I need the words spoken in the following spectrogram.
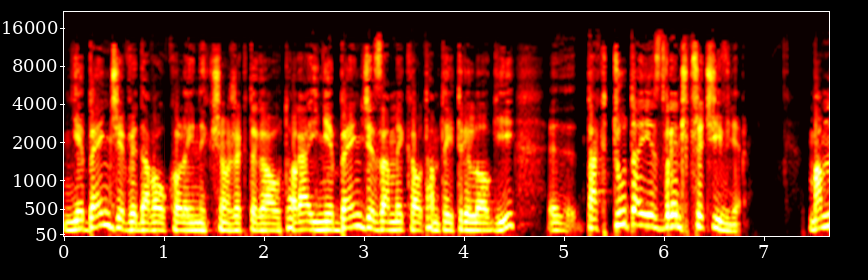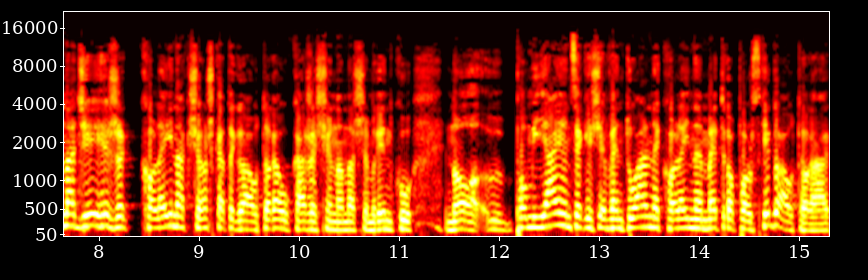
nie będzie wydawał kolejnych książek tego autora i nie będzie zamykał tamtej trylogii, tak tutaj jest wręcz przeciwnie. Mam nadzieję, że kolejna książka tego autora ukaże się na naszym rynku, no, pomijając jakieś ewentualne kolejne metro polskiego autora,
